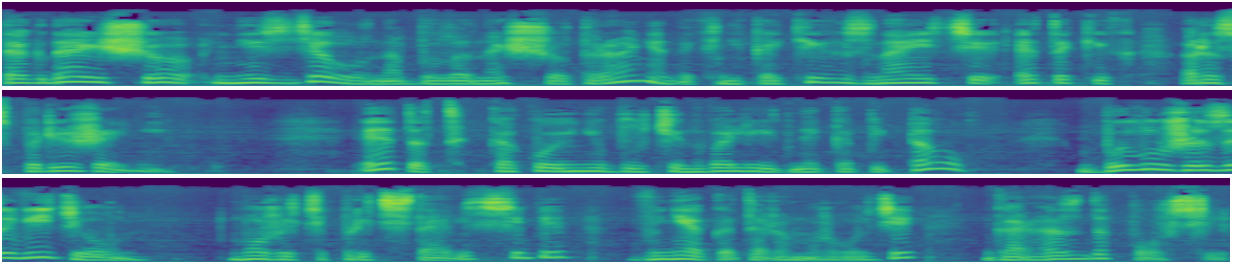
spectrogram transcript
Тогда еще не сделано было насчет раненых никаких, знаете, этаких распоряжений. Этот какой-нибудь инвалидный капитал был уже заведен, можете представить себе, в некотором роде гораздо после.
